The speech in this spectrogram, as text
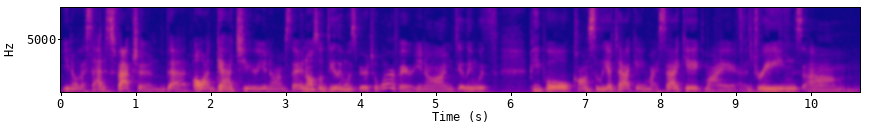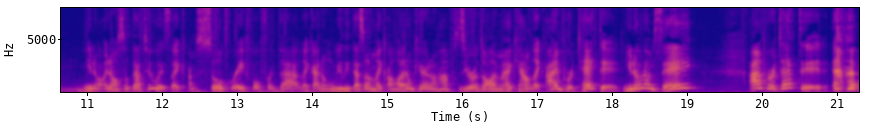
you know the satisfaction that oh i got you you know i'm saying? And also dealing with spiritual warfare you know? I'm dealing with people constantly attacking my psychic my dreams um you know? And also that too is like i'm so grateful for that. Like i don't really that's why i'm like oh i don't care i don't have zero dollar in my account. Like i'm protected. You know what i'm saying? I'm protected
